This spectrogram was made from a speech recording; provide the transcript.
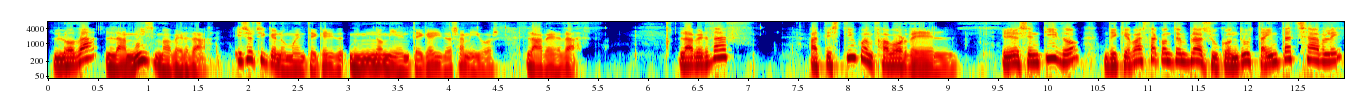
lo da la misma verdad. Eso sí que no miente, no miente, queridos amigos, la verdad. La verdad atestigua en favor de él, en el sentido de que basta contemplar su conducta intachable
